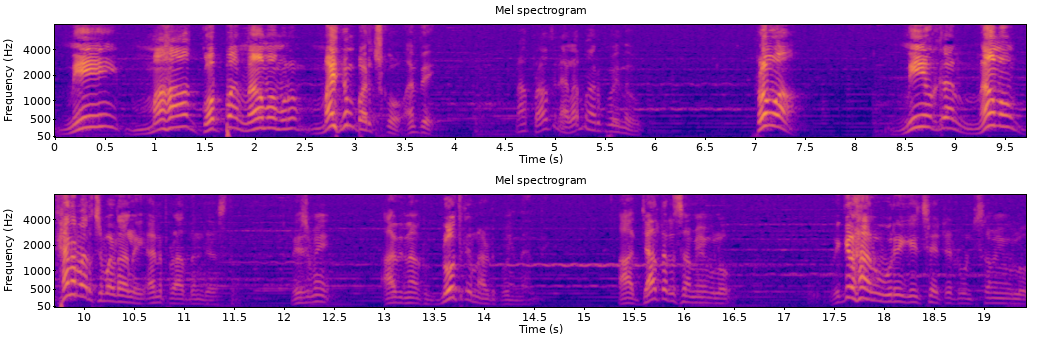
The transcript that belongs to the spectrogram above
నీ మహా గొప్ప నామమును మహింపరచుకో అంతే. నా ప్రార్థన ఎలా మారిపోయిందో. ప్రభా నీ యొక్క నామం ఘనపరచబడాలి అని ప్రార్థన చేస్తాను నిజమే అది నాకు లోతుగా నాటుకుపోయిందండి. ఆ జాతర సమయంలో విగ్రహాన్ని ఊరేగించేటటువంటి సమయంలో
